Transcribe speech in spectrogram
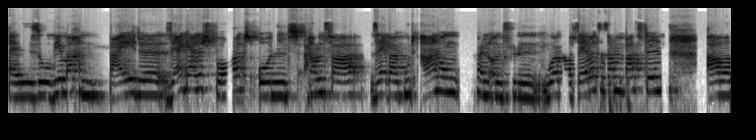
Also wir machen beide sehr gerne Sport und haben zwar selber gut Ahnung, können uns ein Workout selber zusammenbasteln, aber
